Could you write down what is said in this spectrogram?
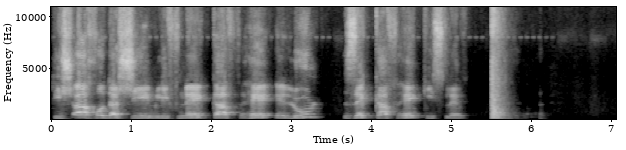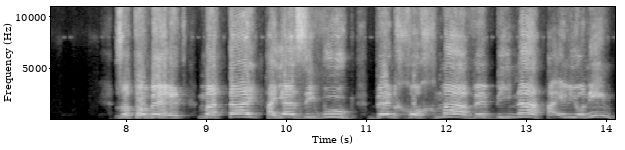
תשעה חודשים לפני כ"ה אלול זה כ"ה כסלו. זאת אומרת, מתי היה זיווג בין חוכמה ובינה העליונים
